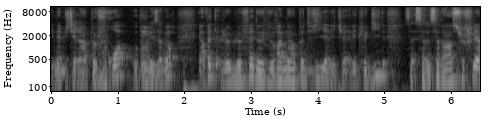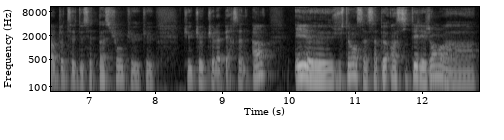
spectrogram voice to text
et même, je dirais, un peu froid au Mm. premier abord. Et en fait, le, le fait de, de ramener un peu de vie avec, avec le guide, ça, ça, ça va insuffler un peu de, cette- de cette passion que, que, que, que, que la personne a. Et euh, justement, ça, ça peut inciter les gens à,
